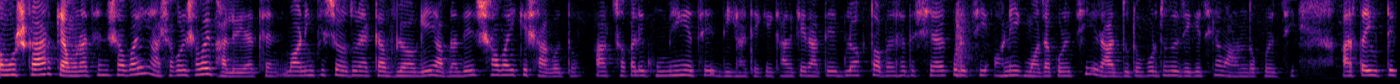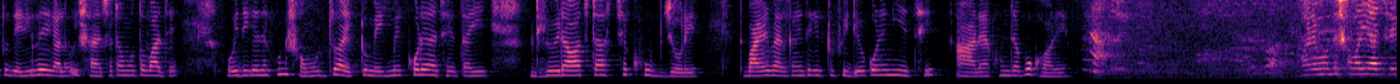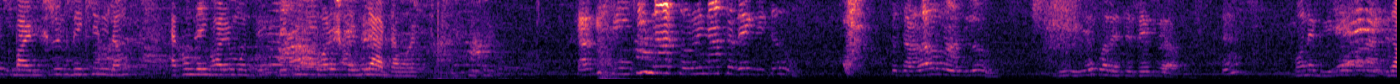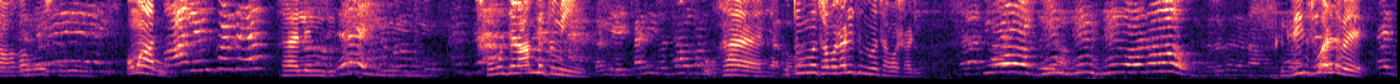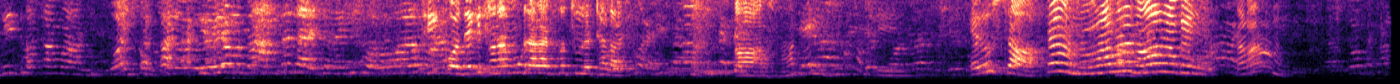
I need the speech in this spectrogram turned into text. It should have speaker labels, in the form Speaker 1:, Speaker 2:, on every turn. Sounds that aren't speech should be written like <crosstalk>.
Speaker 1: নমস্কার, কেমন আছেন সবাই? আশা করি সবাই ভালোই আছেন। মর্নিং ফেস্টের নতুন একটা ব্লগে আপনাদের সবাইকে স্বাগত। আজ সকালে ঘুম ভেঙেছে দীঘা থেকে। কালকে রাতের ব্লগ তো আপনাদের সাথে শেয়ার করেছি, অনেক মজা করেছি। রাত দুটো পর্যন্ত জেগেছিলাম, আনন্দ করেছি। আজ তাই উঠতে একটু দেরি হয়ে গেল, ওই সাড়ে ছটার মতো বাজে। ওইদিকে দেখুন সমুদ্র আর একটু মেঘমেঘ করে আছে, তাই ঢেউয়ের আওয়াজটা আসছে খুব জোরে। তো বাইরের ব্যালকানি থেকে একটু ভিডিও করে নিয়েছি, আর এখন যাব ঘরে। ঘরের মধ্যে সবাই আছে একটু দেখিয়ে দিলাম। এখন যাই ঘরের মধ্যে দেখি আমার ঘরে সবাই মিলে আড্ডা মারছে।
Speaker 2: কালকে পিঙ্কি না তোরই না সে দেখবি তো। তো দাদাও না দিল
Speaker 3: ভিডিও করেছে দেখবে ভিডিও করেছে
Speaker 1: জামা কাপড় ও মা হ্যাঁ লিঙ্ক দিচ্ছি সমুদ্রে নামবে তুমি? হ্যাঁ তুমিও ছাপা শাড়ি তুমিও ছাপা শাড়ি। জিন্স পরে দেবে ঠিক কর দেখি ছানার মুড় দেখা তো চুলের ঠেলা এ দুষ্টা।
